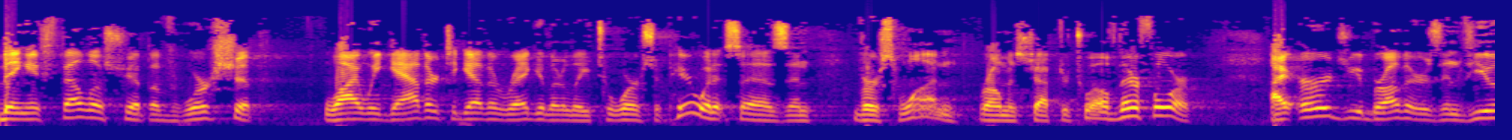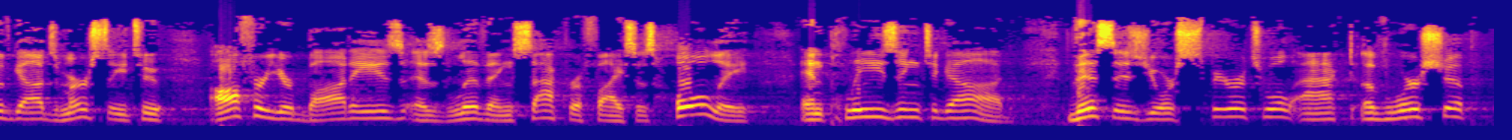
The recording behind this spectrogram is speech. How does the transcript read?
being a fellowship of worship, why we gather together regularly to worship. Hear what it says in verse 1, Romans chapter 12. Therefore, I urge you, brothers, in view of God's mercy, to offer your bodies as living sacrifices, holy and pleasing to God. This is your spiritual act of worship.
